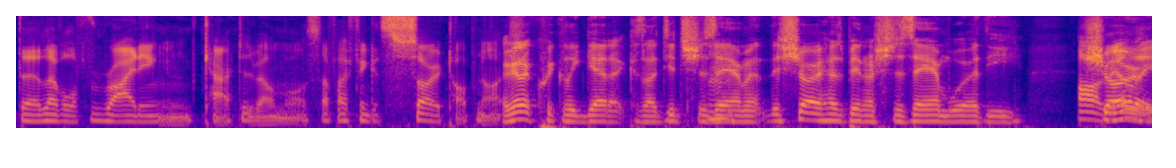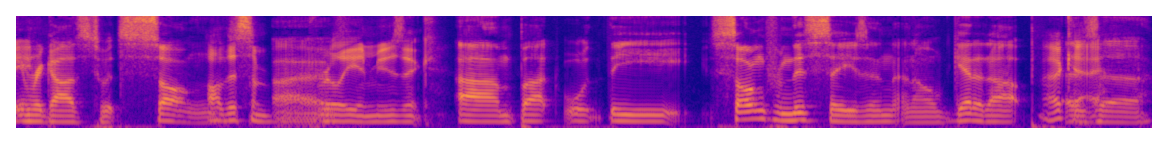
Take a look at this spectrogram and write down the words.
the level of writing and character development and stuff, I think it's so top notch. I gotta quickly get it because I did Shazam it. This show has been a Shazam worthy Oh, show really? in regards to its song. Oh, there's some I've- brilliant music. Um, but the song from this season, and I'll get it up. Okay. As a,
